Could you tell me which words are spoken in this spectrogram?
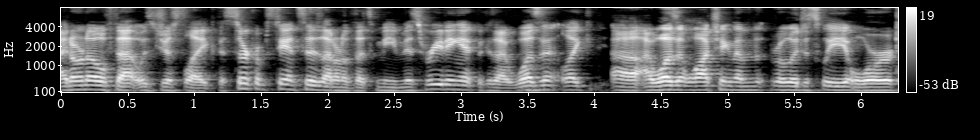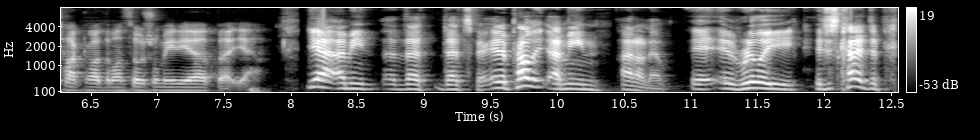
I don't know if that was just like the circumstances. I don't know if that's me misreading it because I wasn't like uh, I wasn't watching them religiously or talking about them on social media. But yeah, Yeah, I mean that that's fair. It probably, I mean, I don't know. It, it really, it just kind of dep-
